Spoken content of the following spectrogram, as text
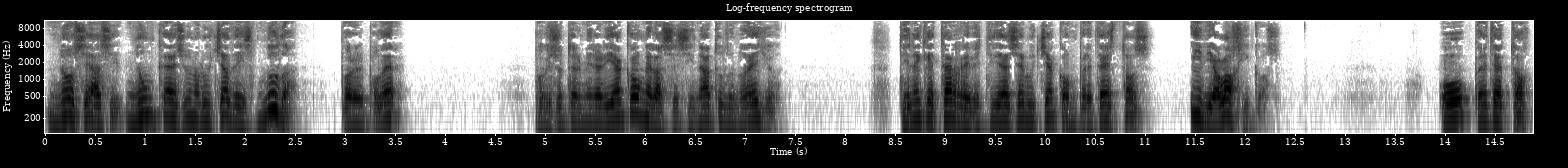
no se hace, nunca es una lucha desnuda, por el poder. Porque eso terminaría con el asesinato de uno de ellos. Tiene que estar revestida esa lucha con pretextos ideológicos o pretextos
